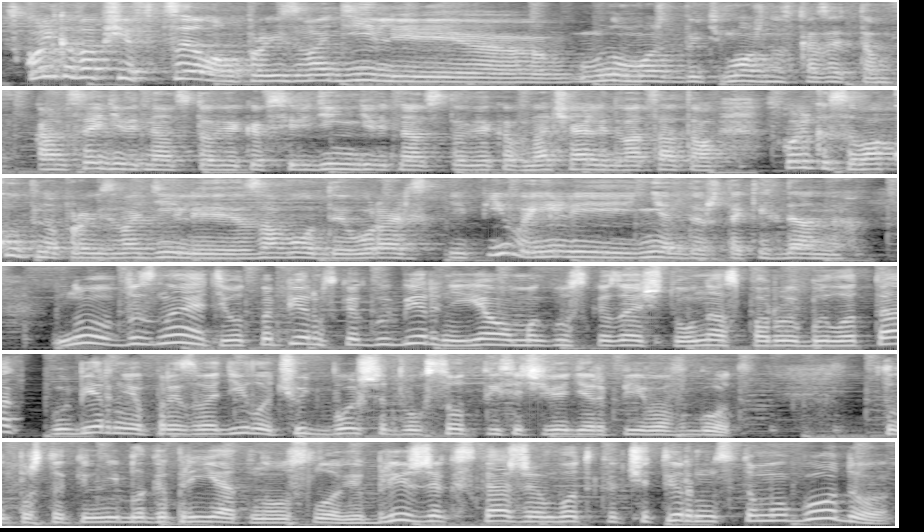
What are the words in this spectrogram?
Сколько вообще в целом производили, э, ну, может быть, можно сказать, там в конце 19 века, в середине 19 века, в начале 20-го, сколько совокупно производили заводы уральские пиво или нет даже таких данных? Ну, вы знаете, вот по Пермской губернии я вам могу сказать, что у нас порой было так. Губерния производила чуть больше 200 тысяч ведер пива в год. тут просто неблагоприятные условия. Ближе, скажем, вот к 2014 году,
